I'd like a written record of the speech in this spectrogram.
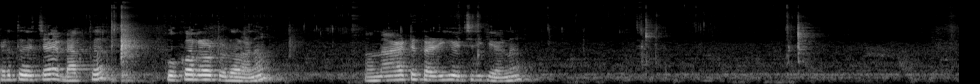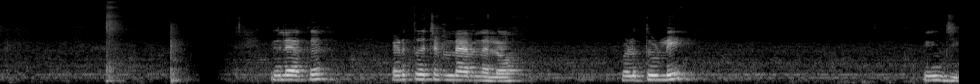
എടുത്തു വെച്ച ഡക്ക് കുക്കറിലോട്ട് ഇടുകയാണ്. നന്നായിട്ട് കഴുകി വെച്ചിരിക്കുകയാണ്. ഇതിലേക്ക് എടുത്തു വെച്ചിട്ടുണ്ടായിരുന്നല്ലോ. വെളുത്തുള്ളി ഇഞ്ചി.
